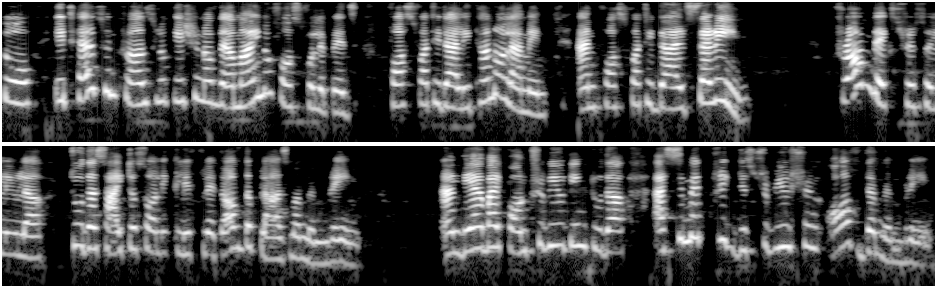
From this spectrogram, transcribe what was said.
So it helps in translocation of the amino phospholipids, phosphatidylethanolamine and phosphatidylserine from the extracellular to the cytosolic leaflet of the plasma membrane and thereby contributing to the asymmetric distribution of the membrane.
